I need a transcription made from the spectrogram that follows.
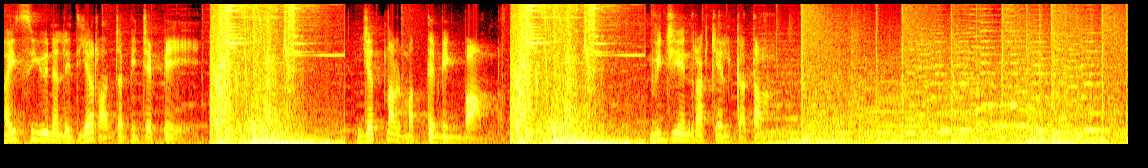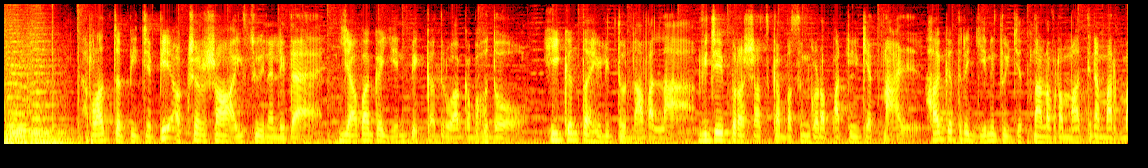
ಐಸಿಯುನಲ್ಲಿದೆಯಾ ರಾಜ್ಯ ಬಿಜೆಪಿ? ಯತ್ನಾಳ್ ಮತ್ತೆ ಬಿಗ್ ಬಾಂಬ್. ವಿಜಯೇಂದ್ರ ಕೇಲ್ಕತಂ. ರಾಜ್ಯ ಬಿಜೆಪಿ ಅಕ್ಷರಶಃ ಐಸುವಿನಲ್ಲಿದೆ ಯಾವಾಗ ಏನ್ ಬೇಕಾದ್ರೂ ಆಗಬಹುದು. ಹೀಗಂತ ಹೇಳಿದ್ದು ನಾವಲ್ಲ. ವಿಜಯಪುರ ಶಾಸಕ ಬಸನಗೌಡ ಪಾಟೀಲ್ ಯತ್ನಾಳ್. ಹಾಗಾದ್ರೆ ಏನಿದು ಯತ್ನಾಳ್ ಅವರ ಮಾತಿನ ಮರ್ಮ?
